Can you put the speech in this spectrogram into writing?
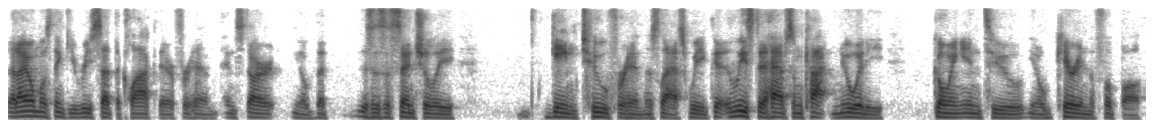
that I almost think you reset the clock there for him and start, you know, but this is essentially game two for him this last week, at least to have some continuity going into, you know, carrying the football.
